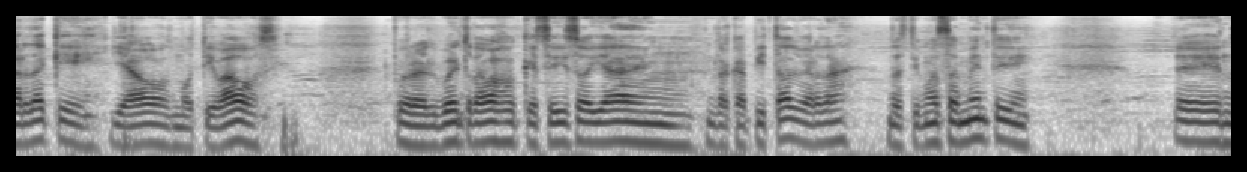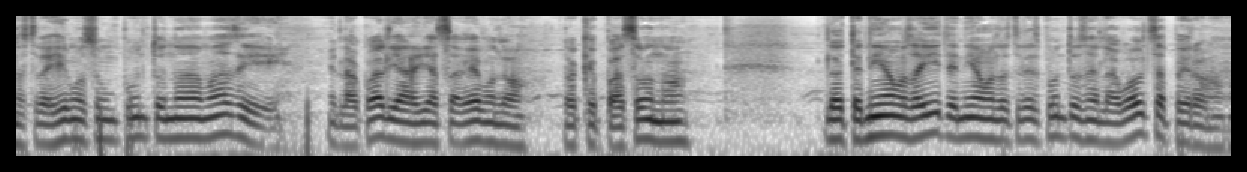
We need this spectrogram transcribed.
verdad que llegamos motivados por el buen trabajo que se hizo allá en la capital, ¿verdad? Lastimosamente eh, nos trajimos un punto nada más y en la cual ya, ya sabemos lo, lo, que pasó, ¿no? Lo teníamos ahí, teníamos los tres puntos en la bolsa, pero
